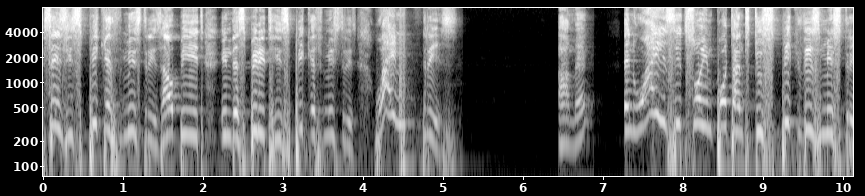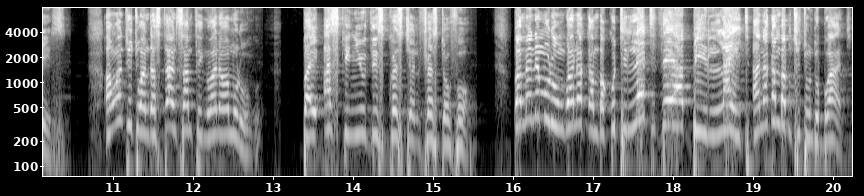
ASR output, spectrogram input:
Says he speaketh mysteries. Howbeit in the spirit he speaketh mysteries. Why mysteries? Amen. And why is it so important to speak these mysteries? I want you to understand something by asking you this question first of all. Pamene mulungu anakamba kuti let there be light anakamba mchitundu bwanji?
